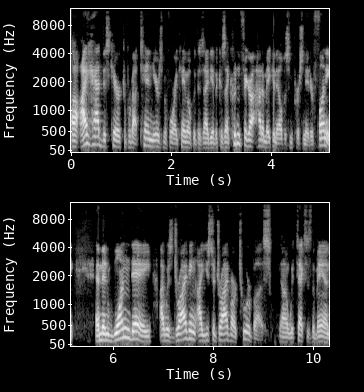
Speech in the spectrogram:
uh, I had this character for about 10 years before I came up with this idea because I couldn't figure out how to make an Elvis impersonator funny. And then one day I was driving, I used to drive our tour bus uh, with Texas the Band,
